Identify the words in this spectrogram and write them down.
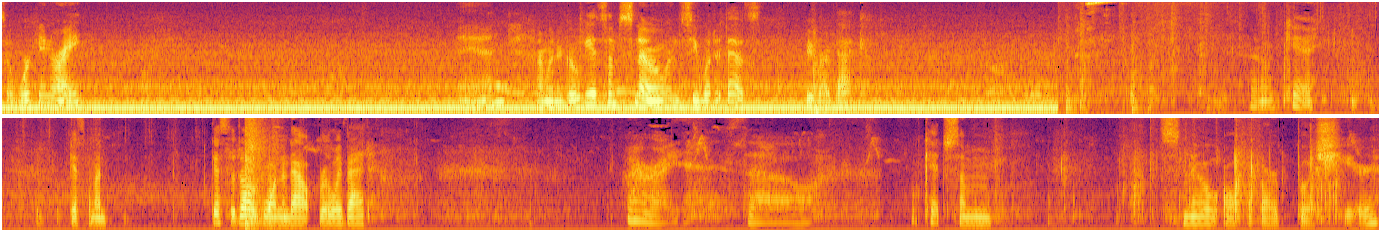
so working right. And I'm gonna go get some snow and see what it does. Be right back. Okay. Guess my guess the dog wanted out really bad. Alright, so we'll catch some snow off of our bush here.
